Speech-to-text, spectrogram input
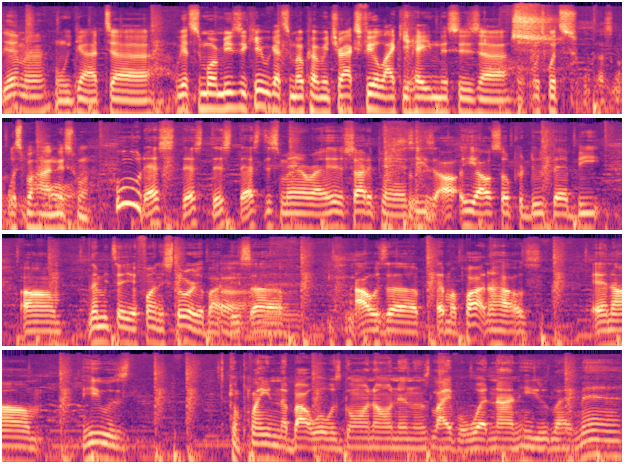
Yeah, man. And we got uh, we got some more music here. We got some upcoming tracks. Feel like you hating. This is uh, what's what's what's behind this one. Ooh, that's that's this that's this man right here, Shardy Pants. He's he also produced that beat. Um, let me tell you a funny story about Oh, this. Uh, I was uh, at my partner house, and um, he was complaining about what was going on in his life or whatnot. And he was like, man.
